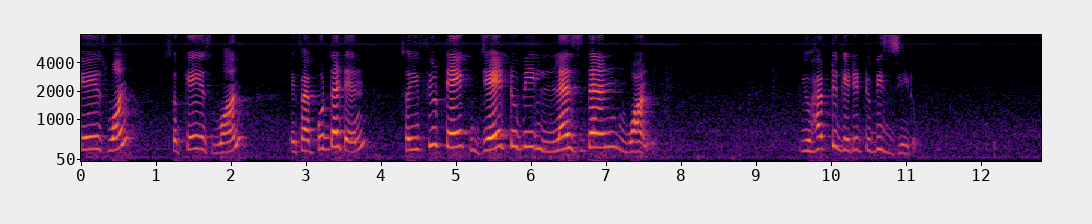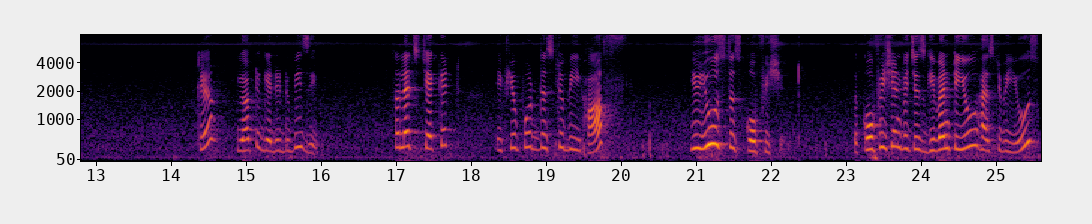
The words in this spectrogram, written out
k is 1. So, k is 1 if I put that in. So, if you take j to be less than 1 you have to get it to be 0 clear you have to get it to be 0. So, let us check it if you put this to be half you use this coefficient. The coefficient which is given to you has to be used.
